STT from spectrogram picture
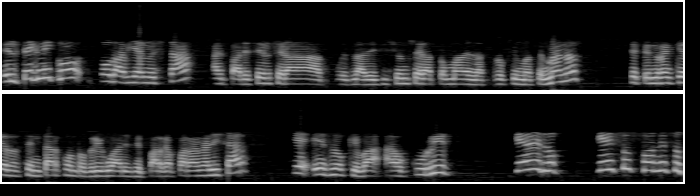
El técnico todavía no está, al parecer será pues la decisión será tomada en las próximas semanas. Se tendrán que sentar con Rodrigo Árez de Parga para analizar qué es lo que va a ocurrir. ¿Qué lo esos son esos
